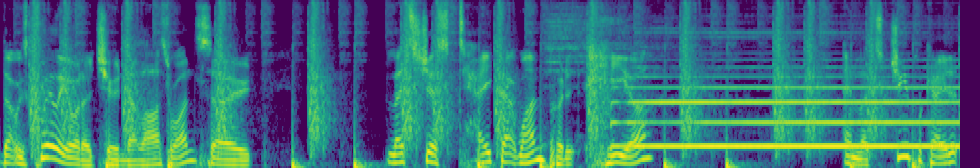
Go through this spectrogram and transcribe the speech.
that was clearly auto tuned that last one, so let's just take that one, put it here, and let's duplicate it,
